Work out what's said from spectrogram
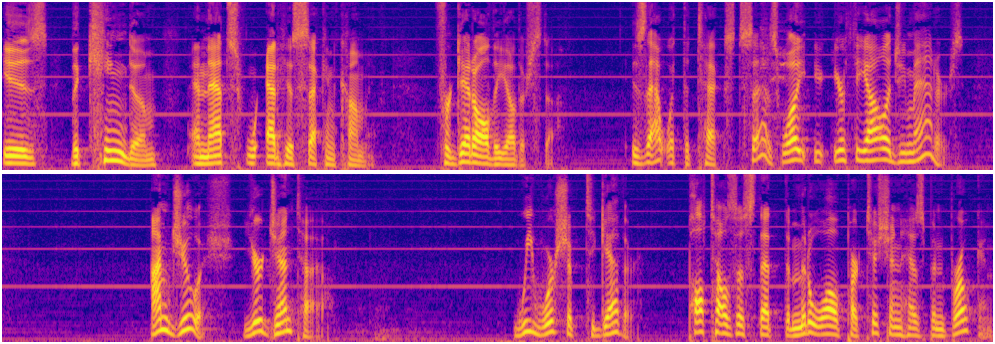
is the kingdom, and that's at his second coming. Forget all the other stuff. Is that what the text says? Well, y- your theology matters. I'm Jewish, you're Gentile. We worship together. Paul tells us that the middle wall partition has been broken.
